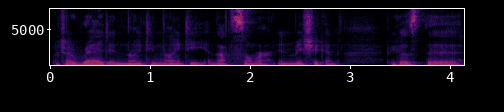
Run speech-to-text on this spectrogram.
which I read in 1990 in that summer in Michigan, because the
